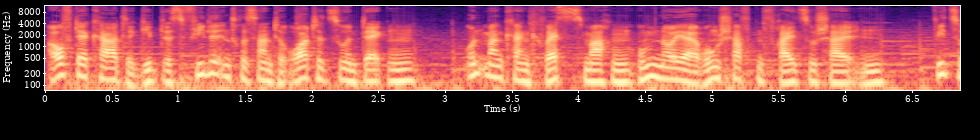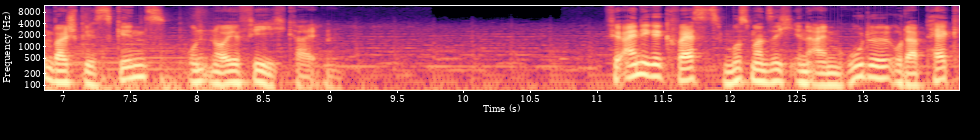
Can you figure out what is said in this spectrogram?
Auf der Karte gibt es viele interessante Orte zu entdecken und man kann Quests machen, um neue Errungenschaften freizuschalten, wie zum Beispiel Skins und neue Fähigkeiten. Für einige Quests muss man sich in einem Rudel oder Pack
